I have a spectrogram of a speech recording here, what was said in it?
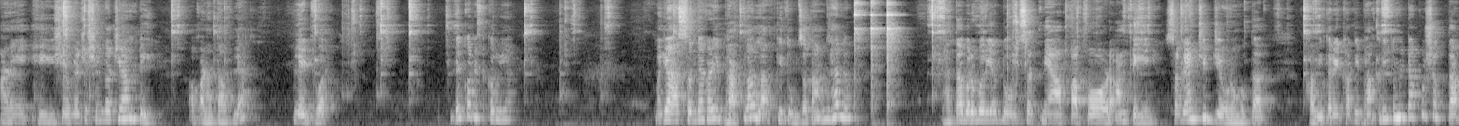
आणि ही शेवग्याच्या शेंगाची आमटी आपण आता आपल्या प्लेटवर डेकोरेट करूया. म्हणजे आज संध्याकाळी भात लावला की तुमचं काम झालं. भाताबरोबर या दोन चटण्या पापड आमटे सगळ्यांचीच जेवणं होतात. हवी तर एखादी भाकरी तुम्ही टाकू शकता.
